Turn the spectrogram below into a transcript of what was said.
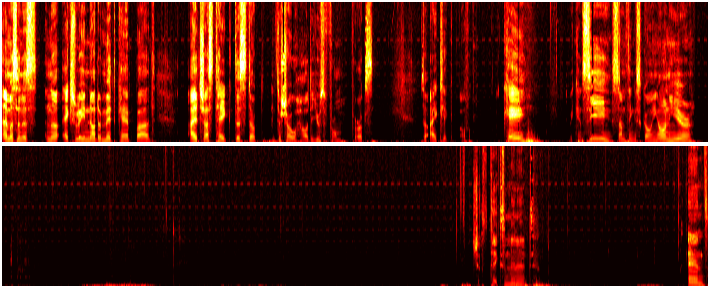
Amazon is not actually not a mid-cap, but I'll just take this stock to show how the user form works. So I click off OK. We can see something is going on here. Just takes a minute. And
